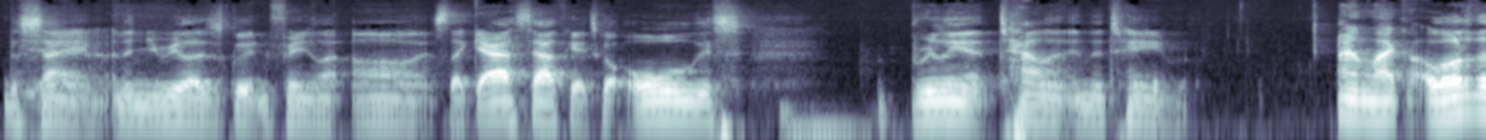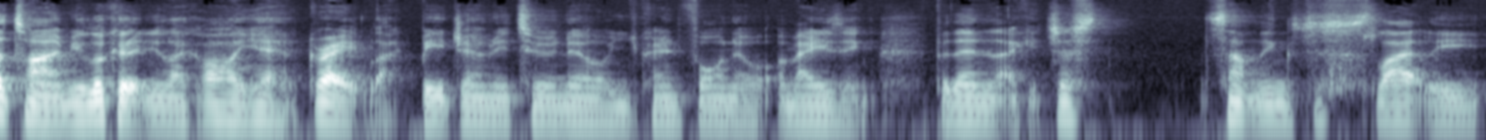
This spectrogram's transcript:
the same. And then you realize it's gluten free and you're like, oh, it's like Gareth Southgate's got all this brilliant talent in the team. And like a lot of the time you look at it and you're like, oh yeah, great, like beat Germany 2 0, Ukraine 4 0, amazing. But then like it just, something's just slightly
